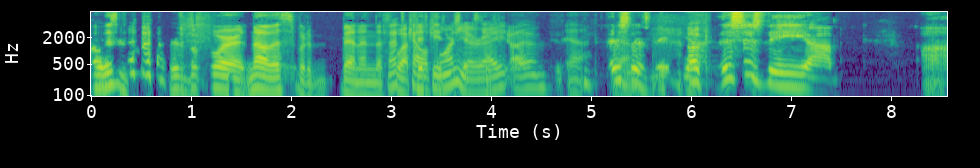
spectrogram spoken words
Oh, this is this is before. No, this would have been in the That's what, California, 50s, right? Um, yeah. This yeah. is the yeah, okay. this is the uh, uh,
